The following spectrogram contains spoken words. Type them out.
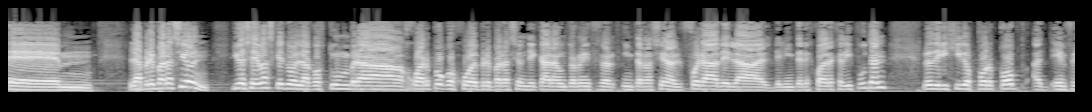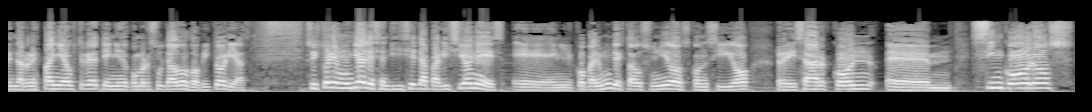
Eh, la preparación. USA Basketball acostumbra jugar poco juego de preparación de cara a un torneo internacional fuera de la, del interescuadras que disputan. Los dirigidos por Pop enfrentaron España y Australia teniendo como resultado dos victorias. Su historia mundial es en 17 apariciones eh, en el Copa del Mundo. Estados Unidos consiguió realizar con 5 eh, oros.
